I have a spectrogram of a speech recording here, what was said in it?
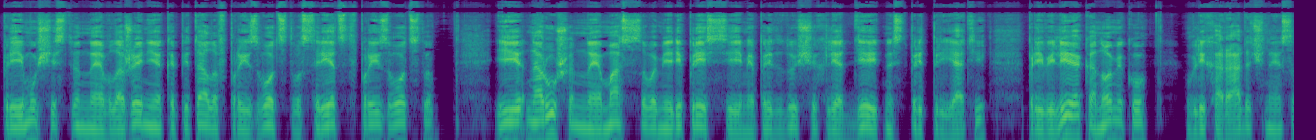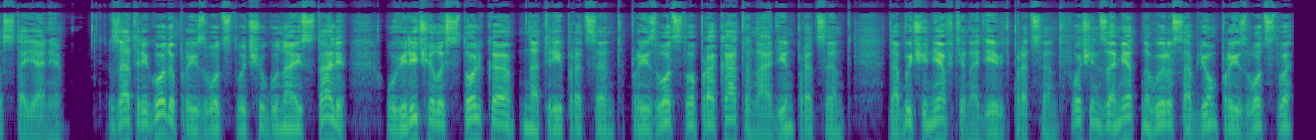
преимущественное вложение капитала в производство средств производства и нарушенная массовыми репрессиями предыдущих лет деятельность предприятий привели экономику в лихорадочное состояние. За три года производство чугуна и стали увеличилось только на 3%, производство проката на 1%, добыча нефти на 9%. Очень заметно вырос объем производства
